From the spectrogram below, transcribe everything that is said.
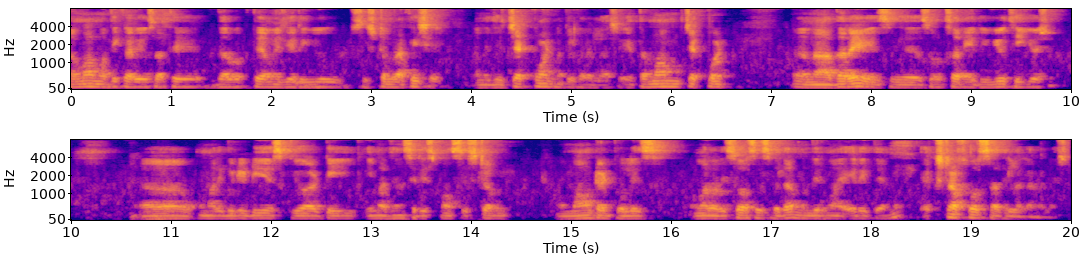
તમામ અધિકારીઓ સાથે દર વખતે અમે જે રિવ્યૂ સિસ્ટમ રાખી છે અને જે ચેક પોઈન્ટ નક્કી કરેલા છે, એ તમામ ચેક પોઈન્ટ ના આધારે સુરક્ષાની રિવ્યૂ થઈ ગયો છે. અમારી BDDS QRT emergency response system mounted police અમારા રિસોર્સિસ બધા મંદિરમાં એ રીતે અમે એક્સ્ટ્રા ફોર્સ સાથે લગાવેલા છે.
